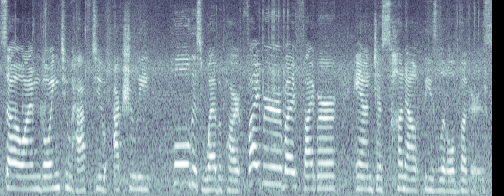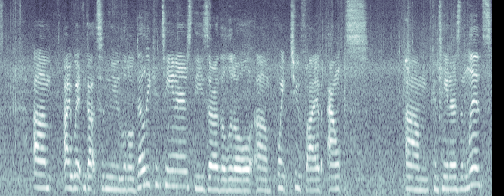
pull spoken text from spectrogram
So I'm going to have to actually pull this web apart fiber by fiber and just hunt out these little buggers. Um, I went and got some new little deli containers. These are the little um, 0.25 ounce um, containers and lids.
